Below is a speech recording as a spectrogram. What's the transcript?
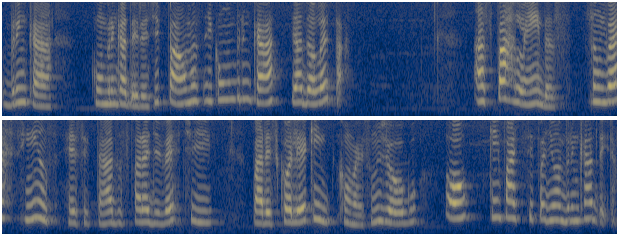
brincar com brincadeiras de palmas e como brincar de adoletar. As parlendas são versinhos recitados para divertir, para escolher quem começa um jogo ou quem participa de uma brincadeira.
